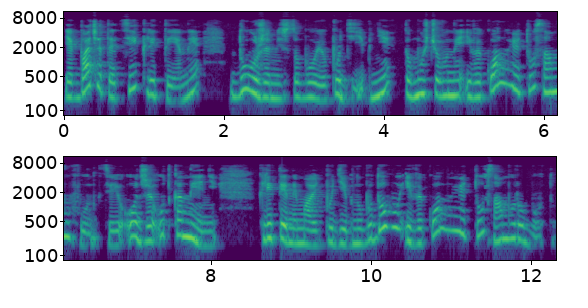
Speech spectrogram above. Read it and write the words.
Як бачите, ці клітини дуже між собою подібні, тому що вони і виконують ту саму функцію. Отже, у тканині клітини мають подібну будову і виконують ту саму роботу.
